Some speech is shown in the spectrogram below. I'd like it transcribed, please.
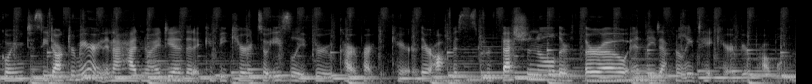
going to see Dr. Marin, and I had no idea that it could be cured so easily through chiropractic care. Their office is professional, they're thorough, and they definitely take care of your problem.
